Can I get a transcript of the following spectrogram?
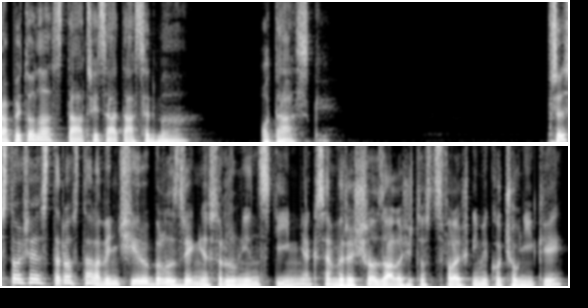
Kapitola 137. Otázky Přestože starosta Lavinčíru byl zřejmě srozuměn s tím, jak jsem vyřešil záležitost s falešnými kočovníky,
